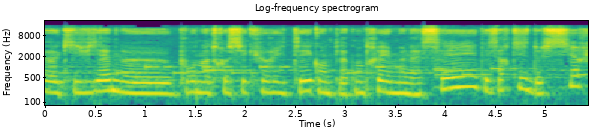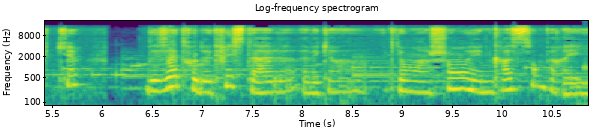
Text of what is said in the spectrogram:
euh, qui viennent euh, pour notre sécurité quand la contrée est menacée, des artistes de cirque, des êtres de cristal avec un, qui ont un chant et une grâce sans pareil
